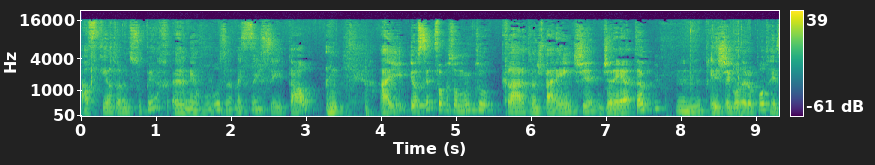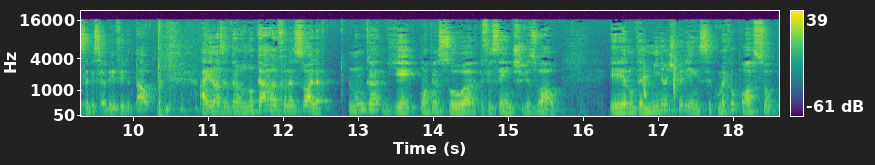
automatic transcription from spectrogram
Aí eu fiquei naturalmente super eh, nervosa, como é que vai ser e tal. Aí eu sempre fui uma pessoa muito clara, transparente, direta. Ele chegou no aeroporto, recebi seu bem-vindo e tal. Aí nós entramos no carro e eu falei assim: olha, nunca guiei uma pessoa deficiente visual. E eu não tenho a mínima experiência. Como é que eu posso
